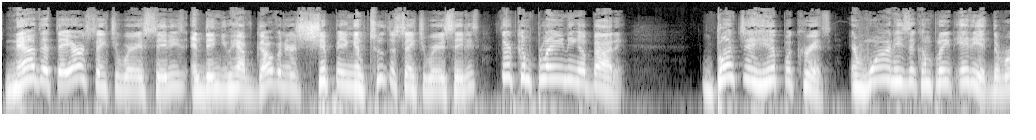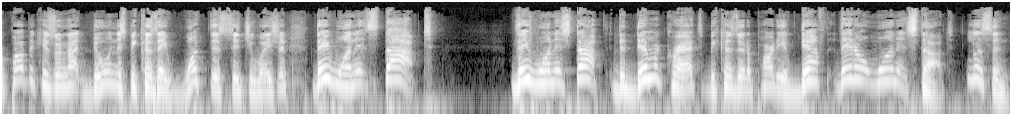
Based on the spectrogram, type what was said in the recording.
Now that they are sanctuary cities, and then you have governors shipping them to the sanctuary cities, they're complaining about it. Bunch of hypocrites. And Juan, he's a complete idiot. The Republicans are not doing this because they want this situation. They want it stopped. They want it stopped. The Democrats, because they're the party of death, they don't want it stopped. Listen.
